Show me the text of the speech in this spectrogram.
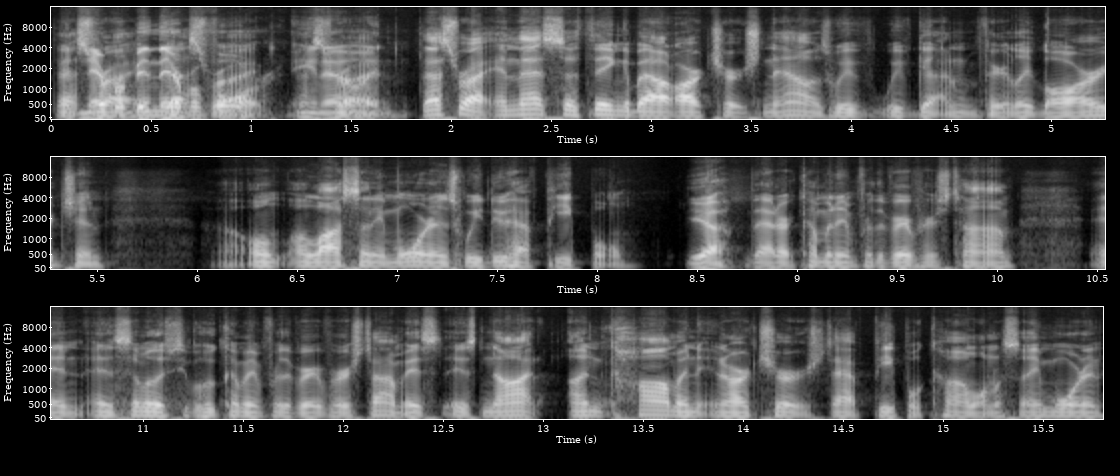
that's never right, been there that's before. right, You that's know, right. and that's right, and that's the thing about our church now is we've we've gotten fairly large, and uh, on a lot of Sunday mornings we do have people yeah, that are coming in for the very first time, and and some of those people who come in for the very first time, it's it's not uncommon in our church to have people come on a Sunday morning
